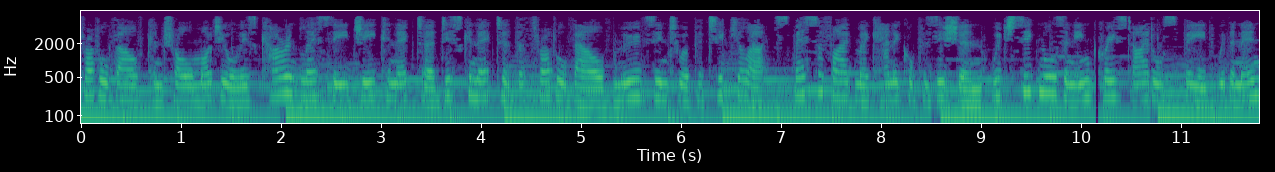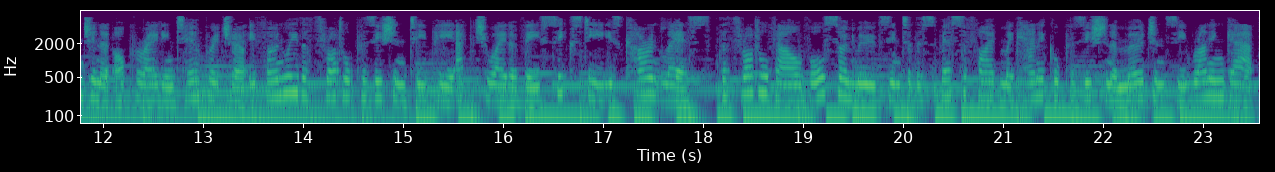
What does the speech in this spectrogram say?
throttle valve control module is current less e.g. connector disconnected the throttle valve moves into a particular, specified mechanical position, which signals an increased idle speed with an engine at operating temperature if only the throttle position TP actuator V60 is current less, The throttle valve also moves into the specified mechanical position emergency running gap,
